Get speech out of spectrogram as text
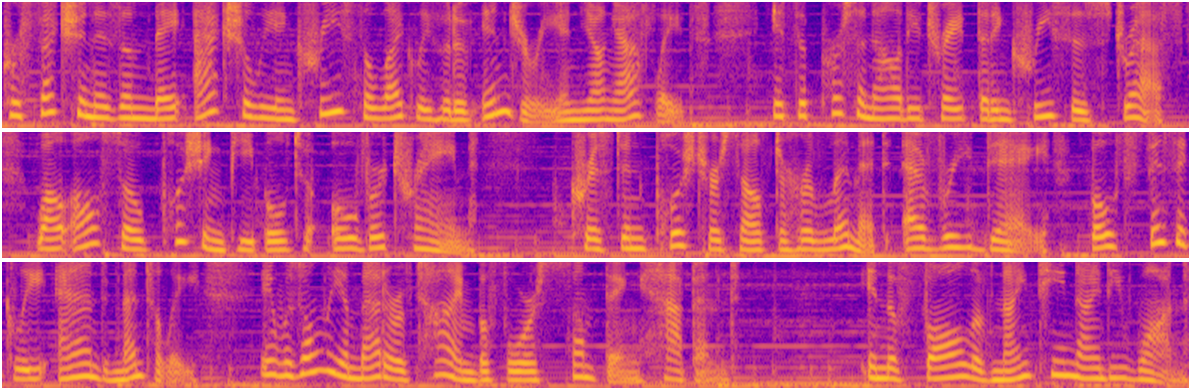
perfectionism may actually increase the likelihood of injury in young athletes. It's a personality trait that increases stress while also pushing people to overtrain. Kristin pushed herself to her limit every day, both physically and mentally. It was only a matter of time before something happened. In the fall of 1991,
